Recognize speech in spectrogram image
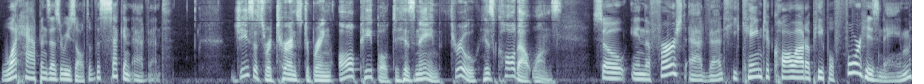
What happens as a result of the second advent? Jesus returns to bring all people to his name through his called out ones. So, in the first advent, he came to call out a people for his name.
